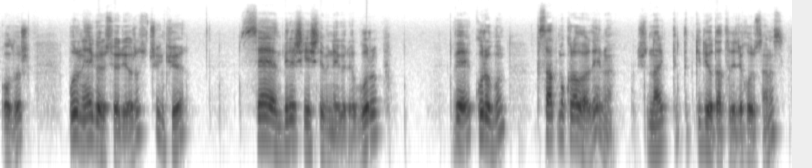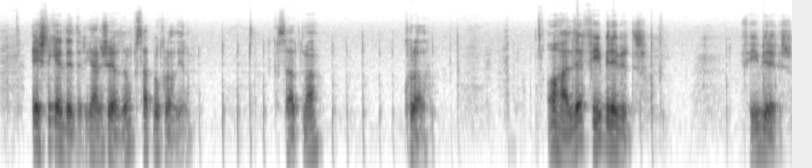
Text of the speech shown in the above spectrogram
olur. Bunu neye göre söylüyoruz? Çünkü S bileşik işlemine göre grup ve grubun kısaltma kuralı var değil mi? Şunlar tık tık gidiyordu hatırlayacak olursanız. Eşlik elde edilir. Yani şöyle yazalım. Kısaltma kuralı diyelim. Kısaltma kuralı. O halde fi birebirdir. Fi birebir.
